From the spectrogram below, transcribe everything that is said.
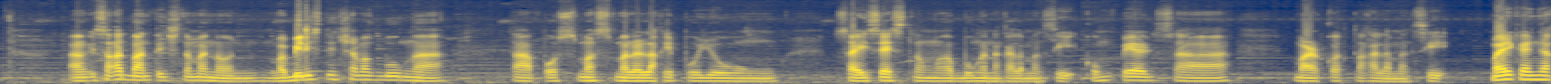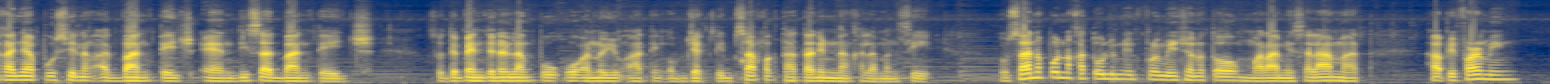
Ang isang advantage naman nun, mabilis din siya magbunga tapos mas malalaki po yung sizes ng mga bunga ng kalamansi compared sa markot na kalamansi may kanya-kanya po silang advantage and disadvantage. So, depende na lang po kung ano yung ating objective sa pagtatanim ng kalamansi. So, sana po nakatulong yung information na to. Maraming salamat. Happy farming!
